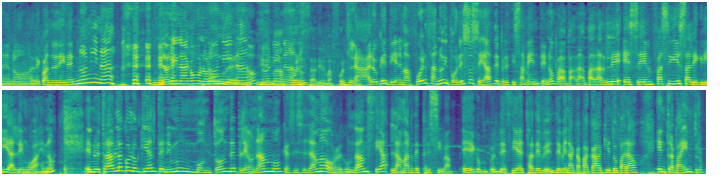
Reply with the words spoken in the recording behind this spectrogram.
Eh, no, de cuando dicen no ni nada. No ni nada como no, lo ni dudes, na, ¿no? Tiene ni más na, fuerza, ¿no? tiene más fuerza. Claro que tiene más fuerza, ¿no? Y por eso se hace precisamente, ¿no? Para darle ese énfasis y esa alegría al lenguaje, ¿no? En nuestra habla coloquial tenemos un montón de pleonasmos, que así se llama, o redundancia, la más de expresiva. Eh, decía esta de, de ven acá para acá, quieto parado, entra para adentro.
